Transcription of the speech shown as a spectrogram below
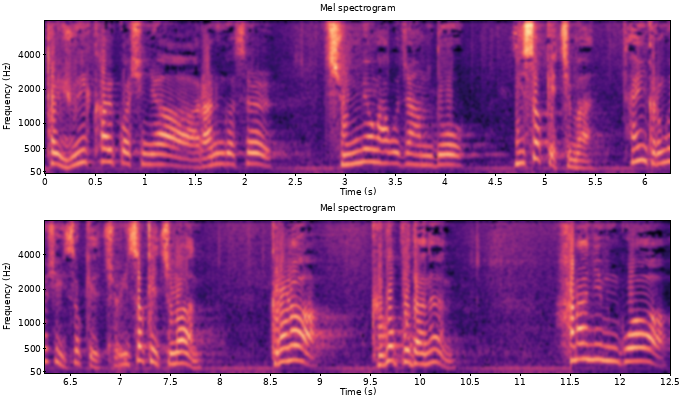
더 유익할 것이냐라는 것을 증명하고자 함도 있었겠지만, 당연히 그런 것이 있었겠죠. 있었겠지만, 그러나 그것보다는 하나님과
